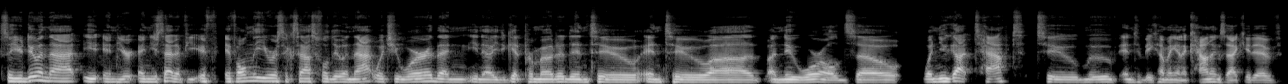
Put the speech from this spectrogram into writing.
So you're doing that, and you're and you said if you if if only you were successful doing that, which you were, then you know you get promoted into into uh, a new world. So when you got tapped to move into becoming an account executive,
